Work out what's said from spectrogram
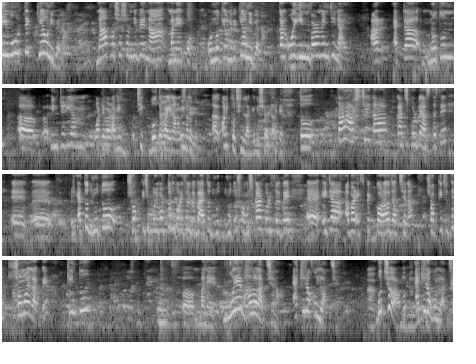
এই মুহূর্তে কেউ নিবে না। না প্রশাসন নিবে, না মানে অন্য কেউ নিবে কেউ নিবে না। কারণ ওই ইনভারমেন্টই নাই। আর একটা নতুন ইন্টেরিয়াম হোয়াট এভার আমি ঠিক বলতে পারি না আমার কাছে অনেক অনেক কঠিন লাগে বিষয়টা। তো তারা আসছে তারা কাজ করবে আস্তে আস্তে এত দ্রুত সব কিছু পরিবর্তন করে ফেলবে বা এত দ্রু- দ্রুত সংস্কার করে ফেলবে এটা আবার এক্সপেক্ট করাও যাচ্ছে না। সব কিছুতে সময় লাগবে কিন্তু মানে ওয়ে ভালো লাগছে না। একই রকম লাগছে। বুঝছ? একই রকম লাগছে।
